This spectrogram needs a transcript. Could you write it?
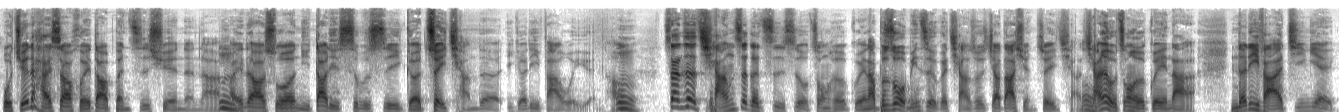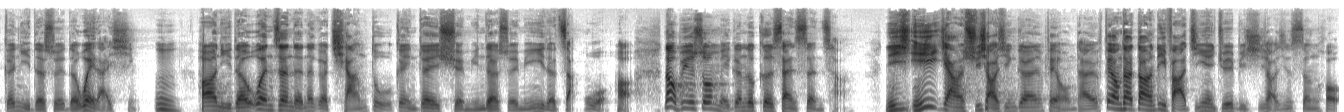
我觉得还是要回到本职学能啦，嗯回到说你到底是不是一个最强的一个立法委员哈。嗯但这“强”这个字是有综合归纳，不是说我名字有个强，说叫大家选最强。嗯强有综合归纳，你的立法的经验跟你的所谓的未来性，嗯好，你的问政的那个强度，跟你对选民的随民意的掌握，哈。那我必须说，每个人都各擅胜场。你你一讲徐小新跟费鸿泰，费鸿泰当然立法经验绝对比徐小新深厚，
